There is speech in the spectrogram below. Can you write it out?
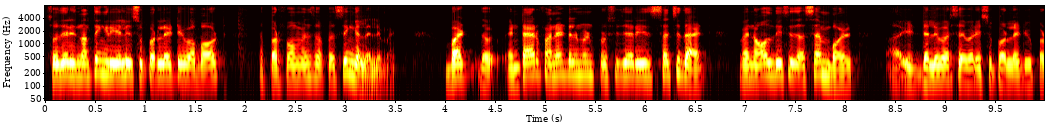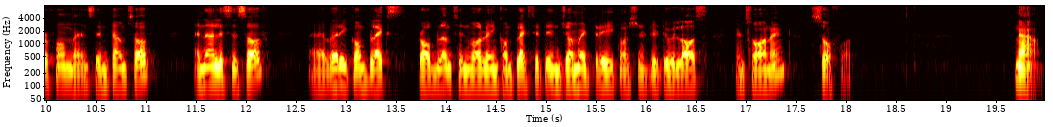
So, there is nothing really superlative about the performance of a single element, but the entire finite element procedure is such that when all this is assembled it delivers a very superlative performance in terms of analysis of uh, very complex problems involving complexity in geometry, constitutive laws and so on and so forth. Now,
